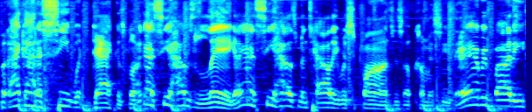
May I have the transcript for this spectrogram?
But I gotta see what Dak is going. I gotta see how his leg. I gotta see how his mentality responds this upcoming season. Everybody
